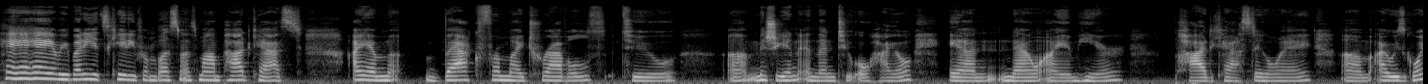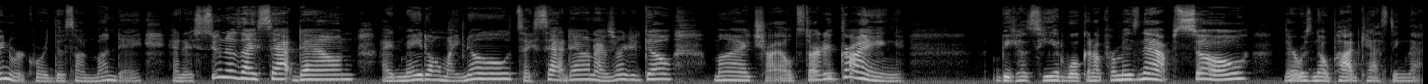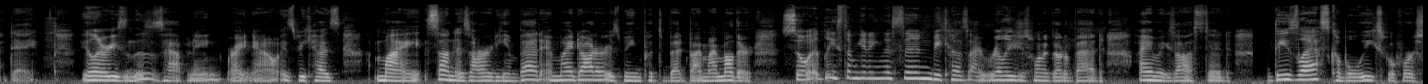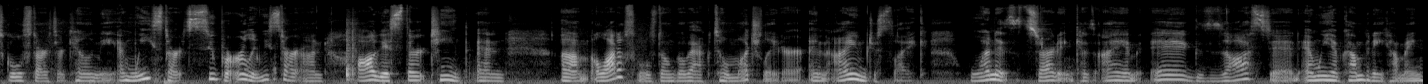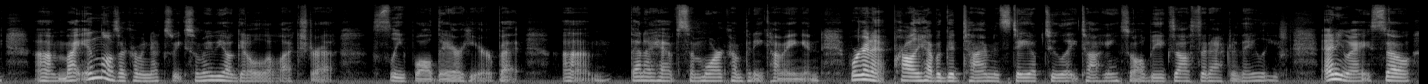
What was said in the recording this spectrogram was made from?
Hey, hey, hey, everybody, it's Katie from Bless Mess Mom Podcast. I am back from my travels to um, Michigan and then to Ohio, and now I am here podcasting away. Um, I was going to record this on Monday, and as soon as I sat down, I had made all my notes, I sat down, I was ready to go, my child started crying because he had woken up from his nap. So there was no podcasting that day. The only reason this is happening right now is because my son is already in bed and my daughter is being put to bed by my mother. So at least I'm getting this in because I really just want to go to bed. I am exhausted. These last couple weeks before school starts are killing me, and we start super early. We start on August 13th, and um, a lot of schools don't go back till much later, and I am just like, when is it starting? Because I am exhausted, and we have company coming. Um, my in laws are coming next week, so maybe I'll get a little extra sleep while they're here. But um, then I have some more company coming, and we're gonna probably have a good time and stay up too late talking, so I'll be exhausted after they leave. Anyway, so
